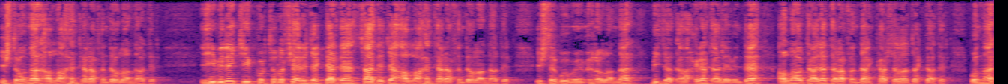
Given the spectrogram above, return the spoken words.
İşte onlar Allah'ın tarafında olanlardır. İyi bilin ki kurtuluşa erecekler de sadece Allah'ın tarafında olanlardır. İşte bu mümin olanlar bizzat ahiret aleminde Allahu Teala tarafından karşılanacaklardır. Bunlar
